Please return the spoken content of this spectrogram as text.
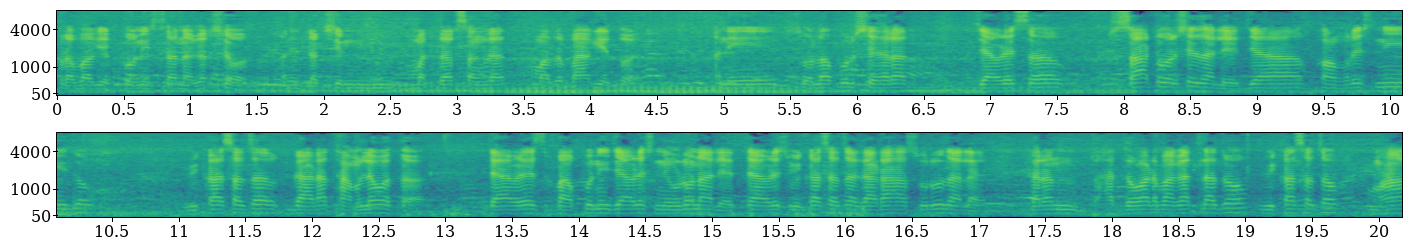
प्रभाग एकोणीसचा नगरसेवक आणि दक्षिण मतदारसंघात माझा भाग येतो आहे आणि सोलापूर शहरात ज्यावेळेस साठ वर्षे झाले ज्या काँग्रेसनी जो विकासाचा गाडा थांबला होता त्यावेळेस बापूंनी ज्यावेळेस निवडून आले त्यावेळेस विकासाचा गाडा हा सुरू झाला आहे कारण हद्दवाड भागातला जो विकासाचा महा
